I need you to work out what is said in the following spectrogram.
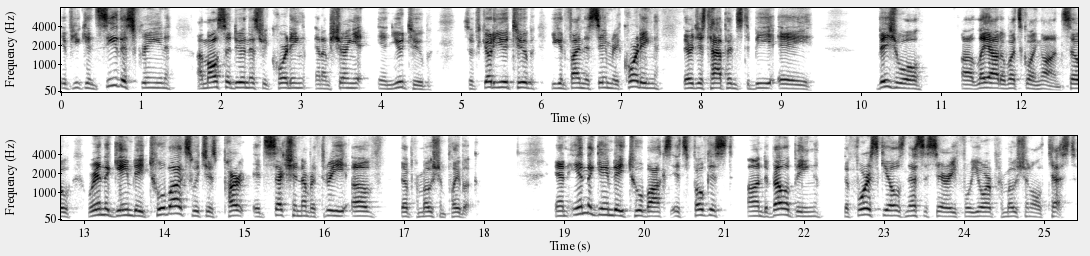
If you can see the screen, I'm also doing this recording and I'm sharing it in YouTube. So if you go to YouTube, you can find the same recording. There just happens to be a visual uh, layout of what's going on. So we're in the game day toolbox, which is part, it's section number three of the promotion playbook. And in the game day toolbox, it's focused on developing the four skills necessary for your promotional test.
